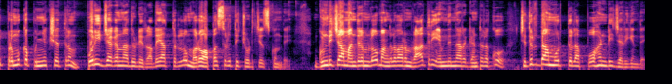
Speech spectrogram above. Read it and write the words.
ప్రముఖ పుణ్యక్షేత్రం పూరి జగన్నాథుడి రథయాత్రలో మరో అపశృతి చోటు చేసుకుంది. గుండిచా మందిరంలో మంగళవారం రాత్రి ఎనిమిదిన్నర గంటలకు చతుర్ధామూర్తుల పోహండి జరిగింది.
